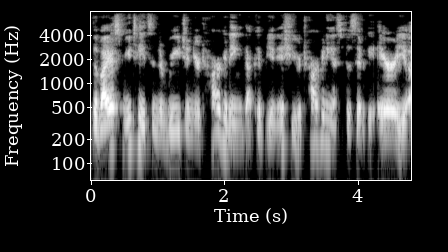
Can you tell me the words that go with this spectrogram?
The virus mutates in the region you're targeting, that could be an issue. You're targeting a specific area.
